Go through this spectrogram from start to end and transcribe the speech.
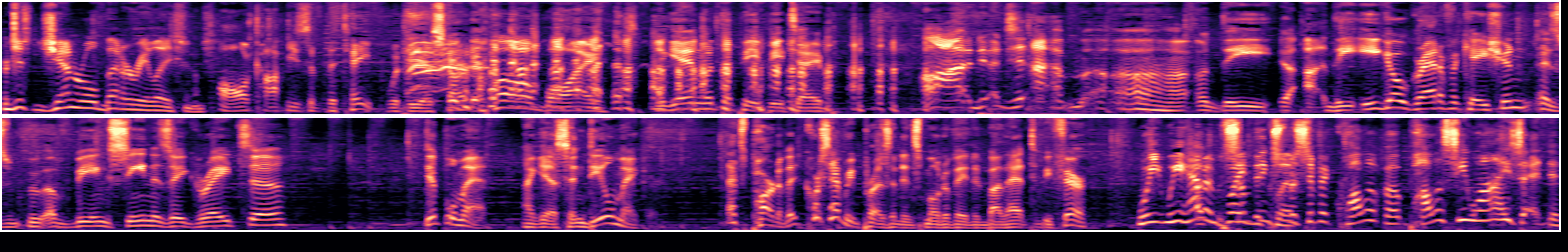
or just general better relations? All copies of the tape would be a start. oh boy, again with the pee-pee tape. Uh, d- d- um, uh, the uh, the ego gratification as of being seen as a great uh, diplomat, I guess, and deal maker. That's part of it. Of course, every president's motivated by that. To be fair, We we haven't Uh, played something the clip. specific quali- uh, policy wise. Uh,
